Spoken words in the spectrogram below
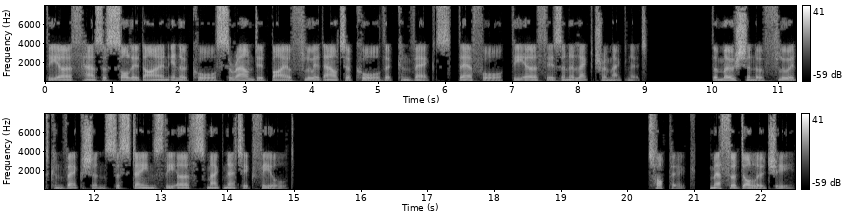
The Earth has a solid iron inner core surrounded by a fluid outer core that convects, therefore, the Earth is an electromagnet. The motion of fluid convection sustains the Earth's magnetic field. Methodology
